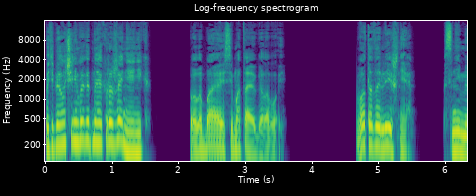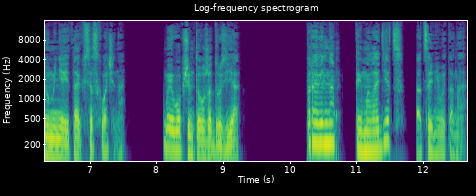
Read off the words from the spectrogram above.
У тебя очень выгодное окружение, Ник улыбаясь и мотаю головой. Вот это лишнее. С ними у меня и так все схвачено. Мы, в общем-то, уже друзья. «Правильно, ты молодец», — оценивает она.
